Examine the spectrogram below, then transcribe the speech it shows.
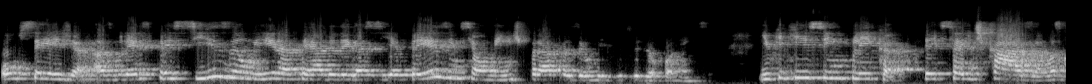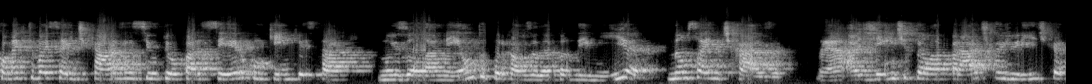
Ou seja, as mulheres precisam ir até a delegacia presencialmente para fazer o registro de ocorrência. E o que, que isso implica? Ter que sair de casa. Mas como é que tu vai sair de casa se o teu parceiro com quem tu está no isolamento por causa da pandemia não saiu de casa? Né? A gente, pela prática jurídica,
